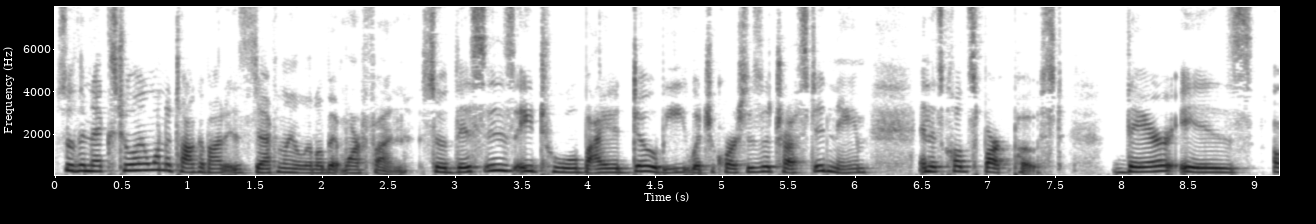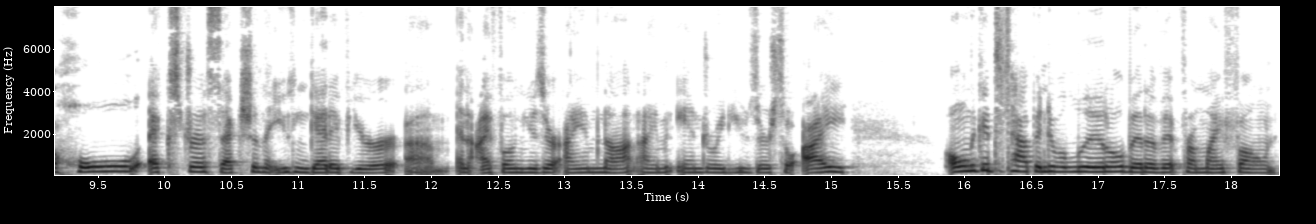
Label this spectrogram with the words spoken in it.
So the next tool I want to talk about is definitely a little bit more fun. So this is a tool by Adobe, which of course is a trusted name, and it's called Spark Post. There is a whole extra section that you can get if you're um, an iPhone user. I am not. I am an Android user, so I only get to tap into a little bit of it from my phone,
